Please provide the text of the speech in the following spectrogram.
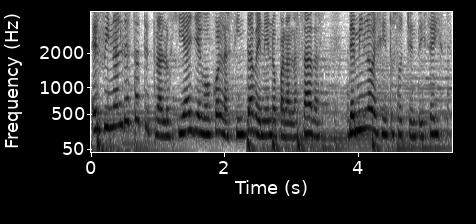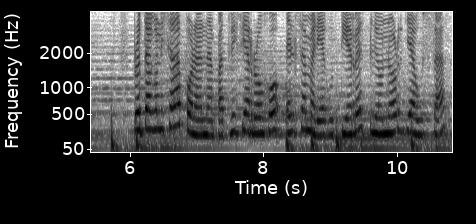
El final de esta tetralogía llegó con la cinta Veneno para las Hadas, de 1986, protagonizada por Ana Patricia Rojo, Elsa María Gutiérrez, Leonor Yauzás,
